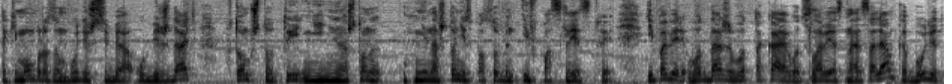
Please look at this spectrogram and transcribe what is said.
таким образом будешь себя убеждать в том, что ты ни, ни, на, что, ни на что не способен и впоследствии. И поверь, вот даже вот такая вот словесная солянка будет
